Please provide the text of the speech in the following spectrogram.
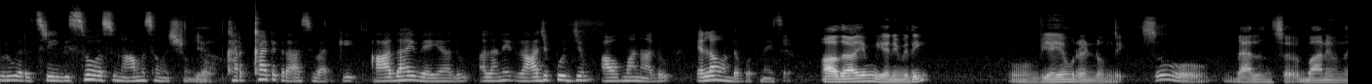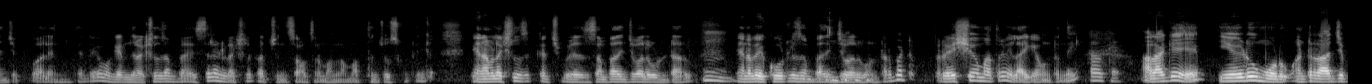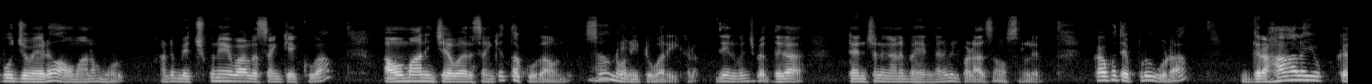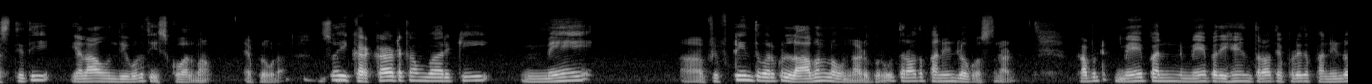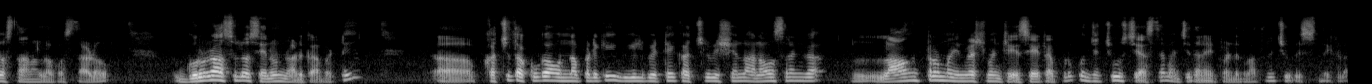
గురుగారు శ్రీ విశ్వవసు నామ సంవత్సరంలో. కర్కాటక రాశి వారికి ఆదాయ వ్యయాలు అలానే రాజపూజ్యం అవమానాలు ఎలా ఉండబోతున్నాయి సార్? ఆదాయం ఎనిమిది వ్యయం రెండు ఉంది. సో బ్యాలెన్స్ బాగానే ఉందని చెప్పుకోవాలి. ఎందుకంటే ఒక ఎనిమిది లక్షలు సంపాదిస్తే రెండు లక్షలు ఖర్చు ఉంది సంవత్సరం వల్ల మొత్తం చూసుకుంటే. ఇంకా ఎనభై లక్షలు ఖర్చు సంపాదించే వాళ్ళు ఉంటారు. మ్మ్. ఎనభై కోట్లు సంపాదించే వాళ్ళు ఉంటారు. బట్ రేషియో మాత్రం ఇలాగే ఉంటుంది. అలాగే ఏడు మూడు అంటే రాజ్యపూజ్యం ఏడు అవమానం మూడు. అంటే మెచ్చుకునే వాళ్ళ సంఖ్య ఎక్కువ అవమానించే వారి సంఖ్య తక్కువగా ఉంది. So no. Need to worry ఇక్కడ. దీని గురించి పెద్దగా టెన్షన్ కానీ భయం కానీ వీళ్ళు పడాల్సిన అవసరం లేదు. కాకపోతే ఎప్పుడు కూడా గ్రహాల యొక్క స్థితి ఎలా ఉంది కూడా తీసుకోవాలి మనం ఎప్పుడు కూడా. సో ఈ కర్కాటకం వారికి మే ఫిఫ్టీన్త్ వరకు లాభంలో ఉన్నాడు గురువు తర్వాత పన్నెండులోకి వస్తున్నాడు. కాబట్టి మే పన్ మే పదిహేను తర్వాత ఎప్పుడైతే పన్నెండో స్థానంలోకి వస్తాడో గురు రాశిలో శని ఉన్నాడు కాబట్టి ఖర్చు తక్కువగా ఉన్నప్పటికీ వీళ్ళు పెట్టే ఖర్చుల విషయంలో అనవసరంగా లాంగ్ టర్మ్ ఇన్వెస్ట్మెంట్ చేసేటప్పుడు కొంచెం చూస్ చేస్తే మంచిది అనేటువంటిది మాత్రం చూపిస్తుంది ఇక్కడ.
